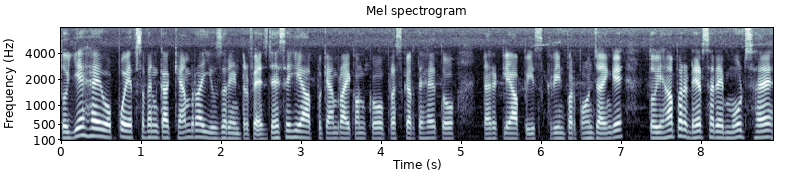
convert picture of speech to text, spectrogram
तो ये है Oppo F7 का कैमरा यूज़र इंटरफेस जैसे ही आप कैमरा आइकॉन को प्रेस करते हैं तो डायरेक्टली आप इस स्क्रीन पर पहुँच जाएँगे। तो यहाँ पर ढेर सारे मूड्स है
